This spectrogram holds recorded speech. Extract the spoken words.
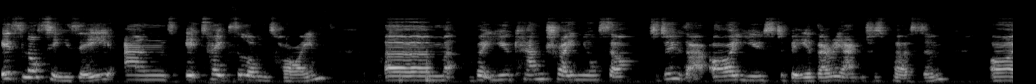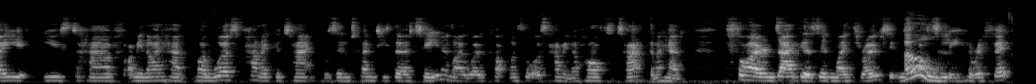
it's not easy, and it takes a long time. Um, but you can train yourself to do that. I used to be a very anxious person. I used to have, I mean, I had my worst panic attack was in 2013, and I woke up and I thought I was having a heart attack, and I had fire and daggers in my throat. It was Oh. utterly horrific.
